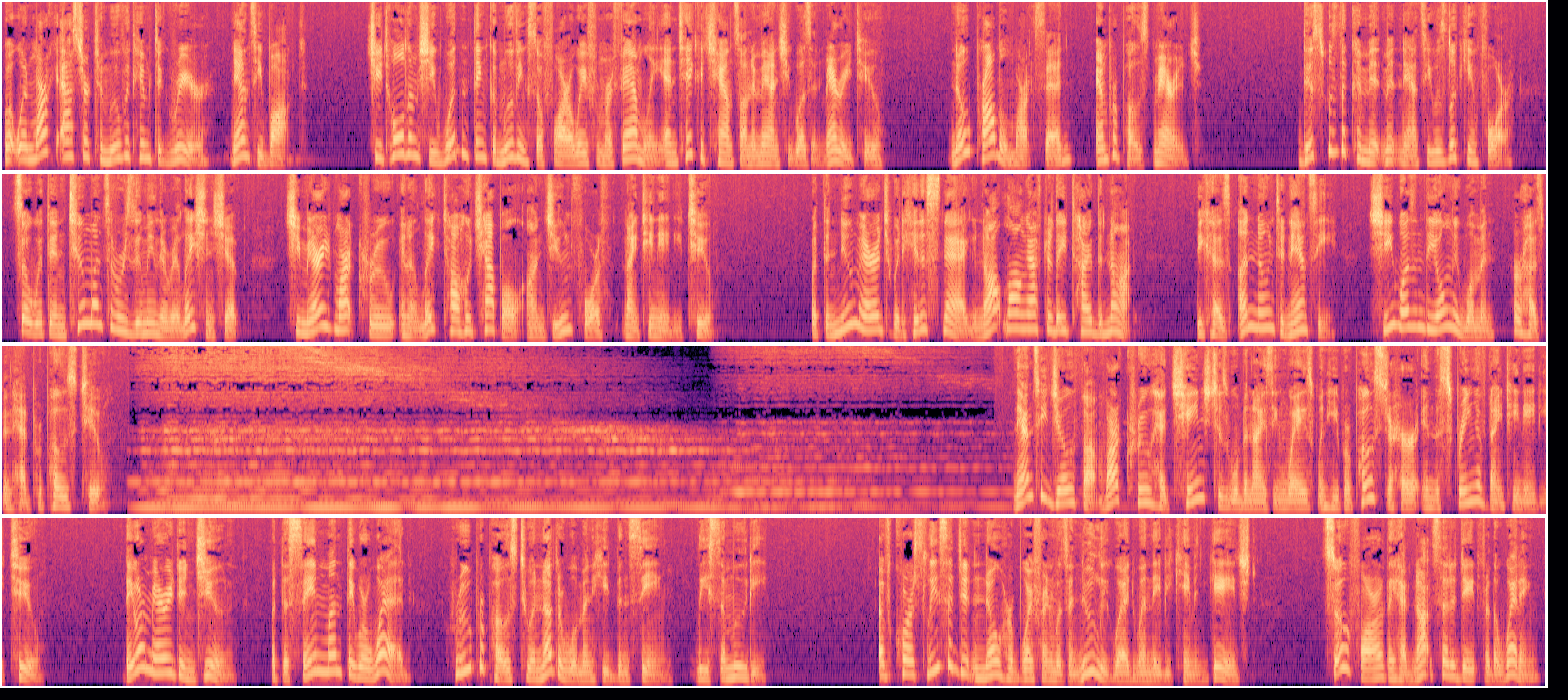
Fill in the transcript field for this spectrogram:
But when Mark asked her to move with him to Greer, Nancy balked. She told him she wouldn't think of moving so far away from her family and take a chance on a man she wasn't married to. No problem, Mark said, and proposed marriage. This was the commitment Nancy was looking for, so within two months of resuming their relationship, she married Mark Crew in a Lake Tahoe chapel on June 4, 1982. But the new marriage would hit a snag not long after they tied the knot, because unknown to Nancy, she wasn't the only woman her husband had proposed to. Nancy Jo thought Mark Crew had changed his womanizing ways when he proposed to her in the spring of 1982. They were married in June, but the same month they were wed, Crew proposed to another woman he'd been seeing, Lisa Moody. Of course, Lisa didn't know her boyfriend was a newlywed when they became engaged. So far, they had not set a date for the wedding,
